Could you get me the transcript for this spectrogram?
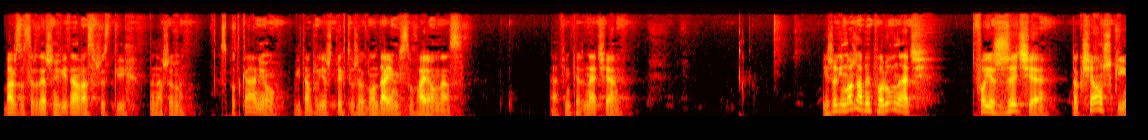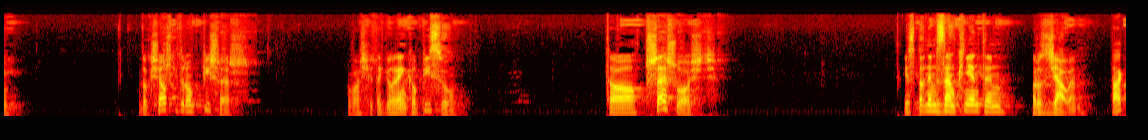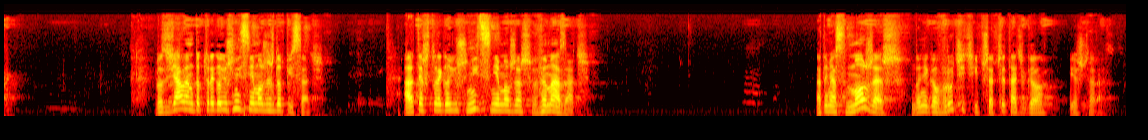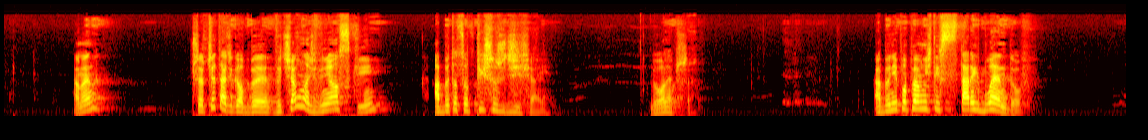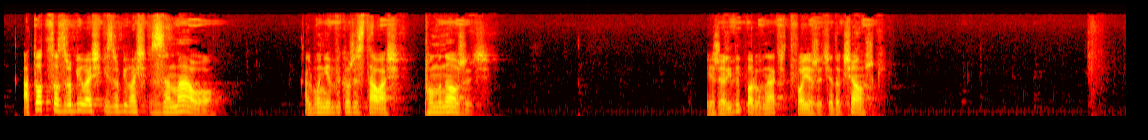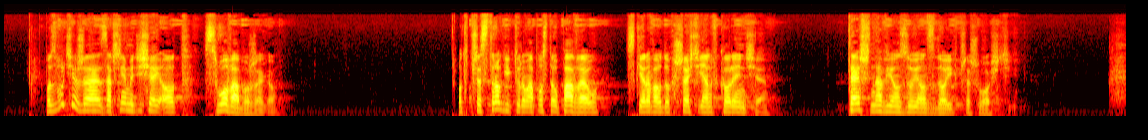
Bardzo serdecznie witam Was wszystkich na naszym spotkaniu. Witam również tych, którzy oglądają i słuchają nas e, w internecie. Jeżeli można by porównać Twoje życie do książki, do książki, którą piszesz, właściwie takiego rękopisu, to przeszłość jest pewnym zamkniętym rozdziałem, tak? Rozdziałem, do którego już nic nie możesz dopisać, ale też którego już nic nie możesz wymazać. Natomiast możesz do niego wrócić i przeczytać go jeszcze raz. Amen? Przeczytać go, by wyciągnąć wnioski, aby to, co piszesz dzisiaj, było lepsze. Aby nie popełnić tych starych błędów. A to, co zrobiłeś i zrobiłaś za mało, albo nie wykorzystałaś, pomnożyć. Jeżeli by porównać Twoje życie do książki. Pozwólcie, że zaczniemy dzisiaj od Słowa Bożego. Od przestrogi, którą apostoł Paweł skierował do chrześcijan w Koryncie, też nawiązując do ich przeszłości.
